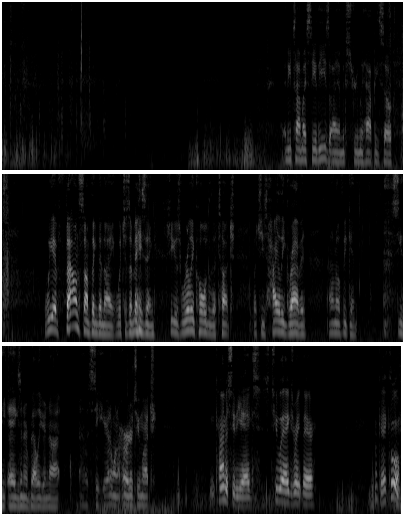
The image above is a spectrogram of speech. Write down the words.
you go. Anytime I see these, I am extremely happy. So we have found something tonight, which is amazing. She was really cold to the touch, but she's highly gravid. I don't know if we can see the eggs in her belly or not. Let's see here. I don't want to hurt her too much. You can kind of see the eggs. There's two eggs right there. Okay, cool.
